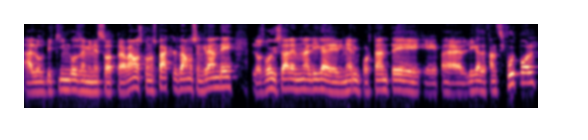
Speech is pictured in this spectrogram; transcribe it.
a los vikingos de Minnesota. Vamos con los Packers, vamos en grande. Los voy a usar en una liga de dinero importante eh, para ligas de fantasy fútbol,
